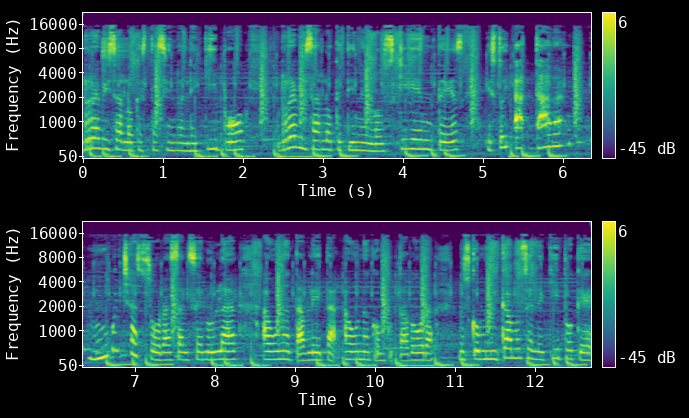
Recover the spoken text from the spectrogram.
revisar lo que está haciendo el equipo, revisar lo que tienen los clientes. Estoy atada muchas horas al celular, a una tableta, a una computadora. Nos comunicamos el equipo que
